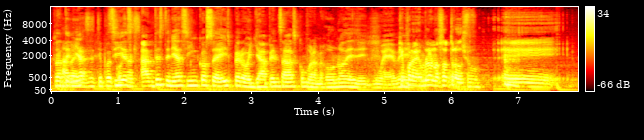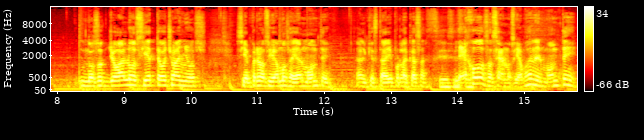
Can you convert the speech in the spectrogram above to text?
O sea, a ver tenía, ese tipo de sí, cosas. es, antes tenía 5 o 6, pero ya pensabas como a lo mejor uno de 9. que por ejemplo nosotros, eh, noso- yo a los 7, 8 años, siempre nos íbamos allá al monte, al que está ahí por la casa. Sí, sí, sí. Lejos, o sea, nos íbamos en el monte.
